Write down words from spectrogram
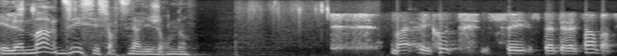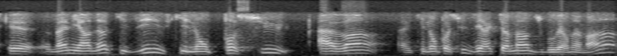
et le mardi, c'est sorti dans les journaux. Ben, écoute, c'est intéressant parce que même il y en a qui disent qu'ils l'ont pas su avant, euh, qu'ils l'ont pas su directement du gouvernement.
